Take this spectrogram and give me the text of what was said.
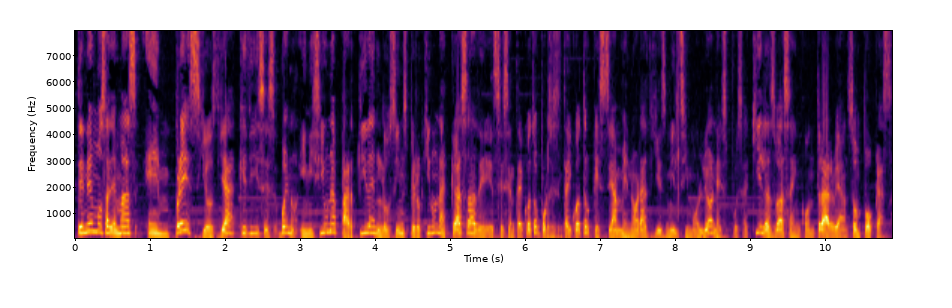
Tenemos además en precios, ya que dices, bueno, inicié una partida en los Sims, pero quiero una casa de 64 x 64 que sea menor a 10.000 simoleones. Pues aquí las vas a encontrar, vean, son pocas.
